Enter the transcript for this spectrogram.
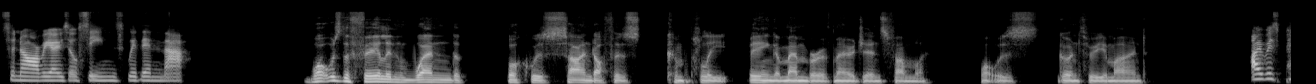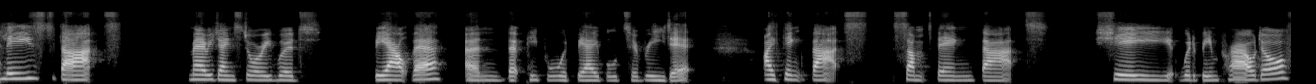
scenarios or scenes within that. What was the feeling when the book was signed off as complete? being a member of Mary Jane's family? What was going through your mind? I was pleased that Mary Jane's story would be out there and that people would be able to read it. I think that's something that she would have been proud of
